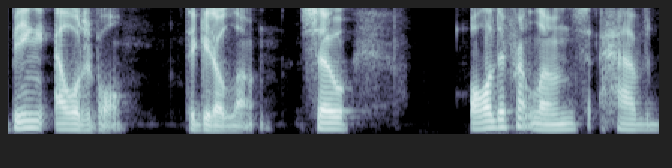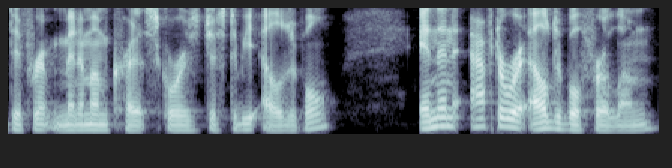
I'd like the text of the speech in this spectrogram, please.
being eligible to get a loan. So, all different loans have different minimum credit scores just to be eligible. And then, after we're eligible for a loan,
